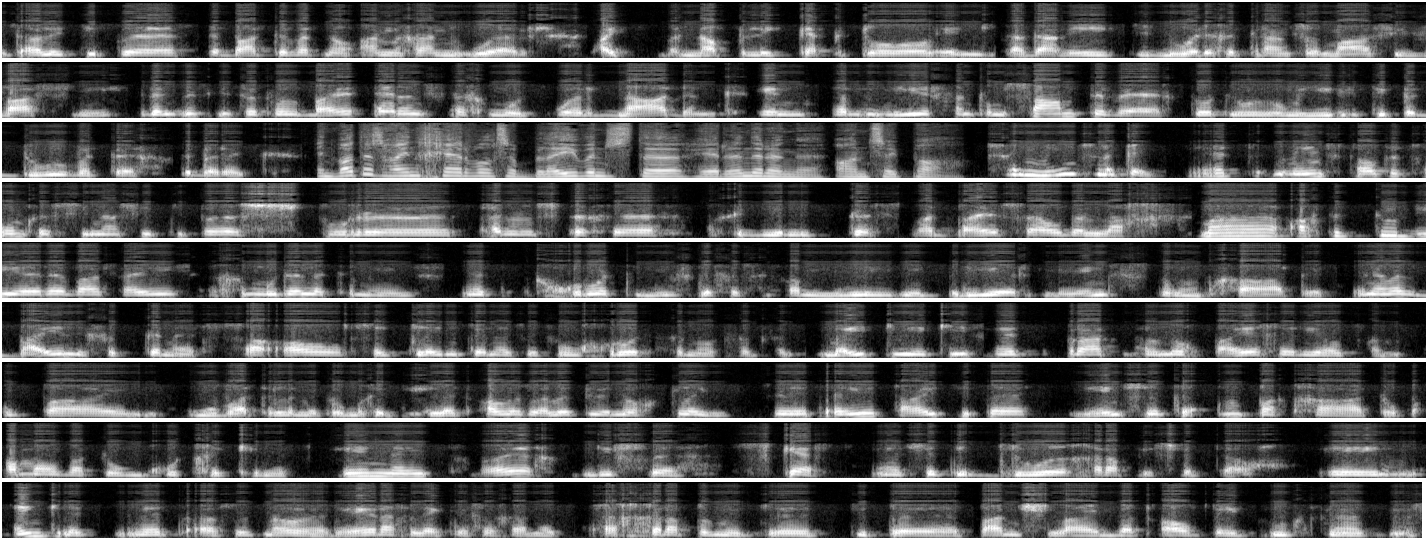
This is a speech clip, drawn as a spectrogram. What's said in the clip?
met al die tipe debatte wat nou aangaan oor white monopoly capital en dat daar nie die nodige transformasie was nie. Ek dink dis iets wat ons baie ernstig moet oor nadink en 'n manier vind om saam te werk tot om hierdie tipe doelwitte te bereik. En wat is Hein Gerwel se blywendste herinneringe aan sy pa? Sy menslikheid. Net mense het altyd hom gesien as 'n tipe stoere, ernstige akademikus wat baie selde lag. Maar agter toe deure was hy 'n gemoedelike mens met groot liefde vir sy familie en breër mensdom gehad het. En hy was baie lief vir kinders, veral sy kleinkinders het hom groot genot gebring. My twee kies net praat nou nog baie gereeld van oupa en wat hulle met hom gedeel het, alles hulle toe nog klein. So het hy daai tipe menslike impak gehad op almal wat hom goed geken het. En hy het baie lief vir skerp en het droë grappies vertel. En eintlik net as dit nou regtig lekker gegaan het, 'n grappe met 'n uh, tipe punchline wat altyd ook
